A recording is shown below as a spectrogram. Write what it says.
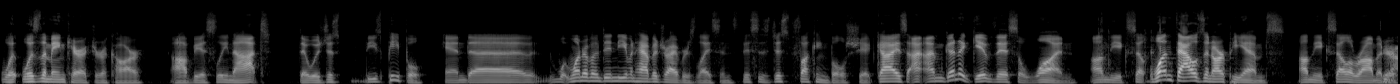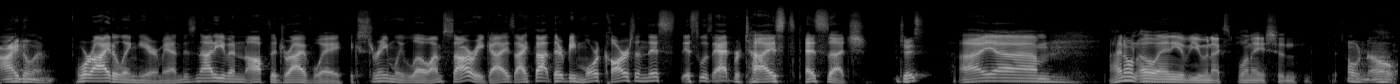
wa- was the main character a car? Obviously not. There was just these people, and uh, one of them didn't even have a driver's license. This is just fucking bullshit, guys. I- I'm gonna give this a one on the excel 1,000 RPMs on the accelerometer. You're idling. We're idling here, man. This is not even off the driveway. Extremely low. I'm sorry, guys. I thought there'd be more cars in this. This was advertised as such. Jace? I um I don't owe any of you an explanation. Oh no.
